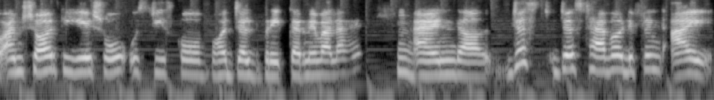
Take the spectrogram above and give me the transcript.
आई एम श्योर कि ये शो उस चीज़ को बहुत जल्द ब्रेक करने वाला है। Hmm. and uh, just just have a different eye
